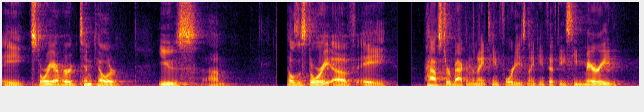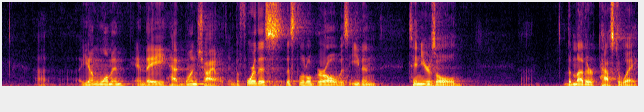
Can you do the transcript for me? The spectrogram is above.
a story I heard Tim Keller use. Um, tells the story of a pastor back in the 1940s, 1950s. He married uh, a young woman, and they had one child. And before this, this little girl was even 10 years old, uh, the mother passed away.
